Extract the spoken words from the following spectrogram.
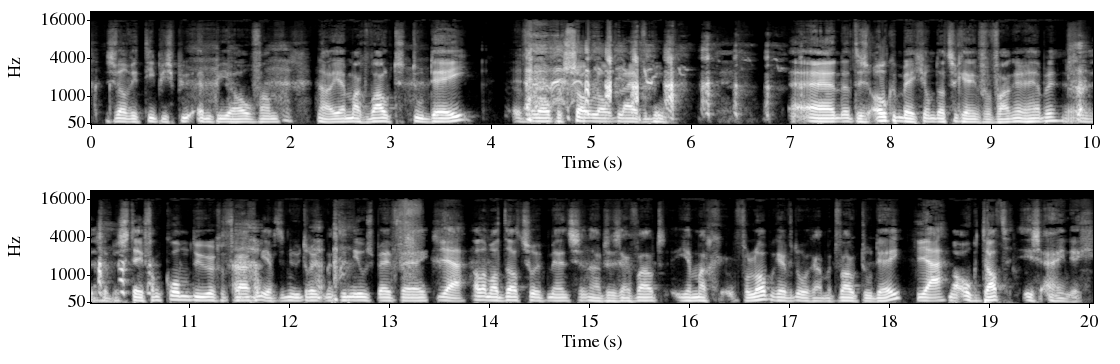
Dat is wel weer typisch NPO van... Nou, jij mag Wout Today voorlopig solo blijven doen. En dat is ook een beetje omdat ze geen vervanger hebben. Eh, Ze hebben Stefan Komduur gevraagd. Die heeft het nu druk met de Nieuwsbv. Ja, Allemaal dat soort mensen. Nou, toen zei Wout, je mag voorlopig even doorgaan met Wout Today. ja, Maar ook dat is eindig.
